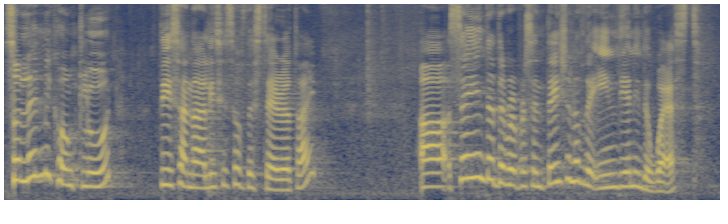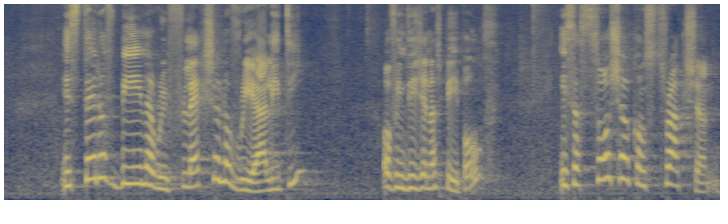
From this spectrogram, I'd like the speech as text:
So let me conclude this analysis of the stereotype, uh, saying that the representation of the Indian in the West, instead of being a reflection of reality of indigenous peoples, is a social construction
